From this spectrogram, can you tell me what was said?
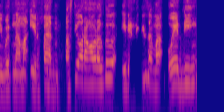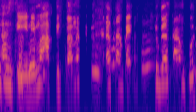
nyebut nama Irfan, pasti orang-orang tuh identik sama wedding asli. ini mah aktif banget gitu. Kan sampai tugas kampus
